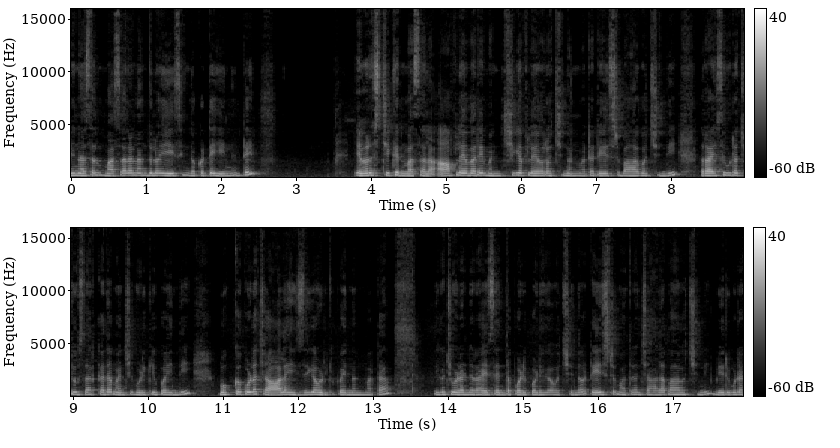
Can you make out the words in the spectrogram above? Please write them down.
నేను అసలు మసాలాలు అందులో వేసింది ఒకటే ఏంటంటే ఎవరెస్ట్ చికెన్ మసాలా. ఆ ఫ్లేవరే మంచిగా ఫ్లేవర్ వచ్చిందనమాట టేస్ట్ బాగా వచ్చింది. రైస్ కూడా చూసారు కదా మంచిగా ఉడికిపోయింది. ముక్క కూడా చాలా ఈజీగా ఉడికిపోయిందనమాట ఇక చూడండి రైస్ ఎంత పొడి పొడిగా వచ్చిందో. టేస్ట్ మాత్రం చాలా బాగా వచ్చింది. మీరు కూడా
